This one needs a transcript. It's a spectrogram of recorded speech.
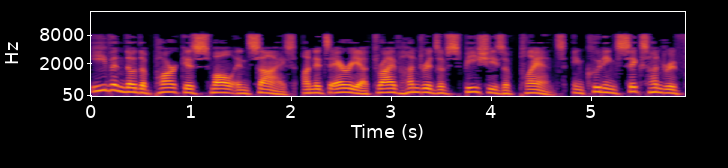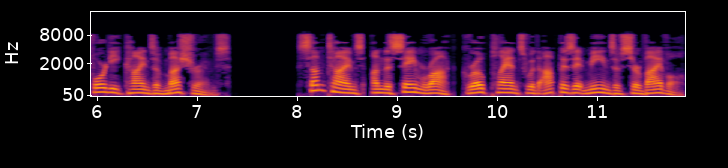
Even though the park is small in size, on its area thrive hundreds of species of plants, including 640 kinds of mushrooms. Sometimes, on the same rock, grow plants with opposite means of survival.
